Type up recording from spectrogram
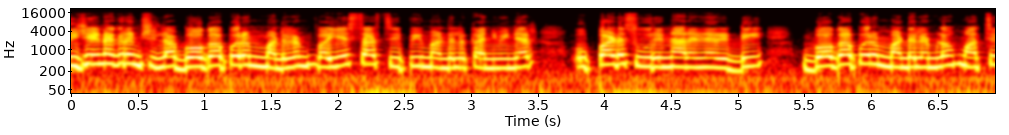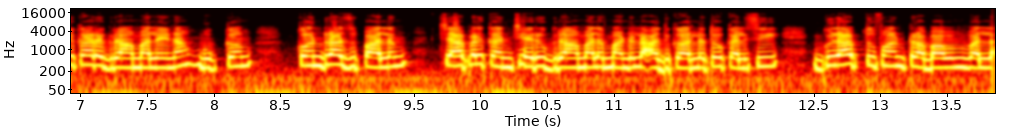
విజయనగరం జిల్లా భోగాపురం మండలం వైఎస్ఆర్సీపీ మండల కన్వీనర్ ఉప్పాడ సూర్యనారాయణ రెడ్డి భోగాపురం మండలంలో మత్స్యకార గ్రామాలైన ముక్కం కొండ్రాజుపాలెం చేపల కంచేరు గ్రామాల మండల అధికారులతో కలిసి గులాబ్ తుఫాన్ ప్రభావం వల్ల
